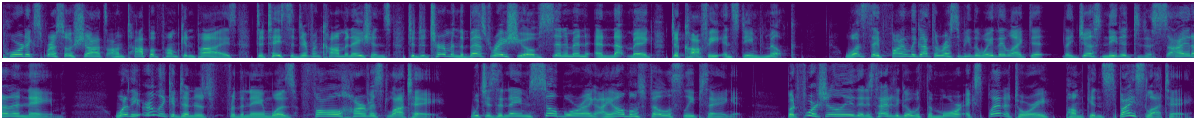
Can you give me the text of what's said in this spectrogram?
poured espresso shots on top of pumpkin pies to taste the different combinations to determine the best ratio of cinnamon and nutmeg to coffee and steamed milk. Once they finally got the recipe the way they liked it, they just needed to decide on a name. One of the early contenders for the name was Fall Harvest Latte. which is a name so boring I almost fell asleep saying it. But fortunately, they decided to go with the more explanatory Pumpkin Spice Latte.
